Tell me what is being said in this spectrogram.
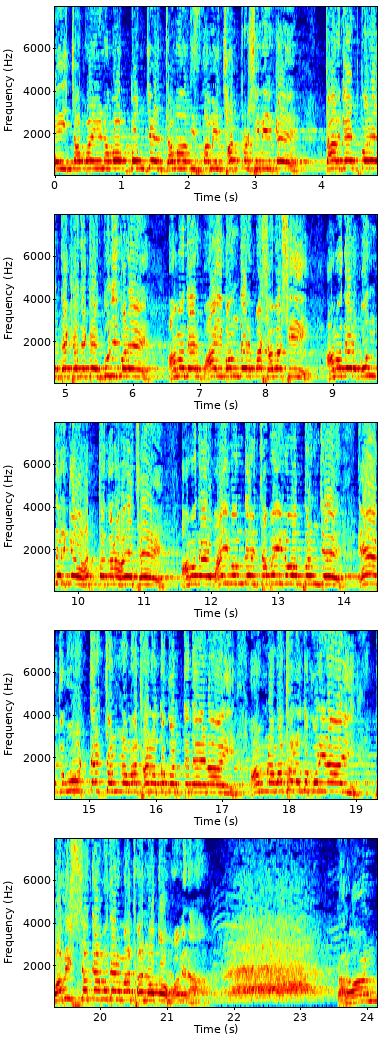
এই চাপাই নবাবগঞ্জের জামাত ইসলামী ছাত্র শিবিরকে টার্গেট করে দেখে দেখে গুলি করে আমাদের ভাই বোনদের পাশাপাশি আমাদের বোনদেরকে হত্যা করা হয়েছে। আমাদের ভাই বোনদের চাপাই নবাবগঞ্জে এক মুহূর্তের জন্য মাথা নত করতে দেয় নাই। আমরা মাথা নত করি নাই। ভবিষ্যতে আমাদের মাথা নত হবে না। কারণ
